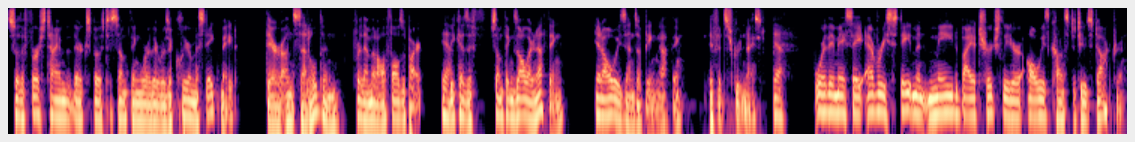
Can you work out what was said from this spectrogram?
So the first time that they're exposed to something where there was a clear mistake made, they're unsettled and for them it all falls apart. Yeah. Because if something's all or nothing, it always ends up being nothing if it's scrutinized. Yeah. Or they may say every statement made by a church leader always constitutes doctrine.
